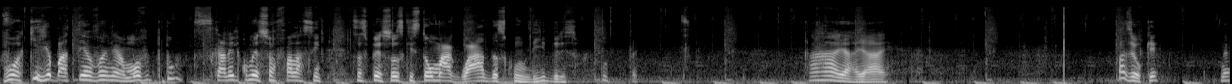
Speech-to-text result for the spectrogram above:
vou aqui rebater a Vânia Amor. Putz, cara, ele começou a falar assim, essas pessoas que estão magoadas com líderes. Puta. Ai, ai, ai. Fazer o quê? Né?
